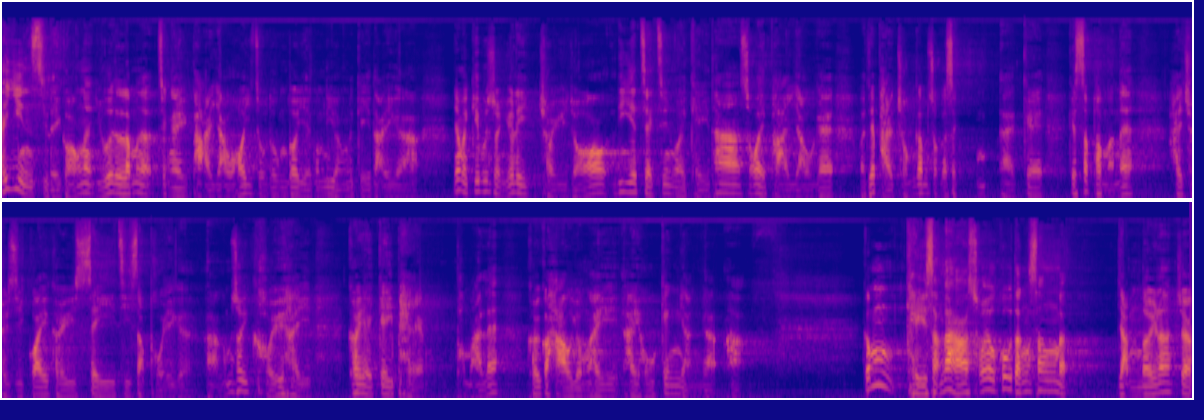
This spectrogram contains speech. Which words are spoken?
喺現時嚟講咧，如果你諗啊，淨係排油可以做到咁多嘢，咁呢樣都幾抵嘅嚇。因為基本上，如果你除咗呢一隻之外，其他所謂排油嘅或者排重金屬嘅食誒嘅嘅 supplement 咧，係隨時貴佢四至十倍嘅啊！咁所以佢係佢係既平同埋咧，佢個效用係係好驚人嘅嚇。咁其實咧嚇，所有高等生物。人類啦、雀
